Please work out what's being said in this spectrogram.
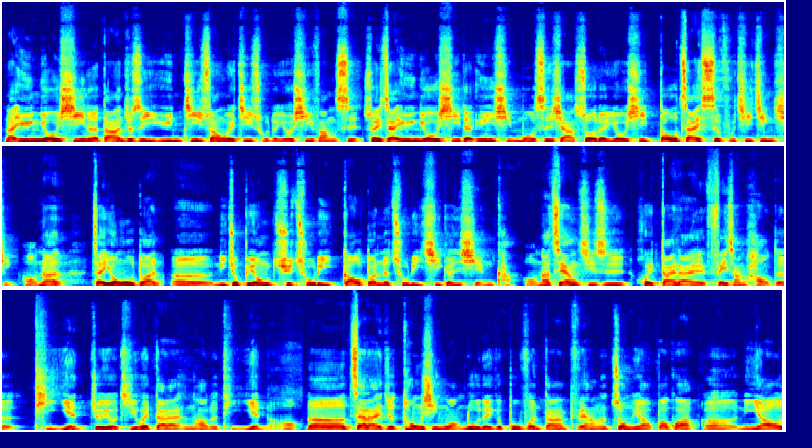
那云游戏呢，当然就是以云计算为基础的游戏方式，所以在云游戏的运行模式下，所有的游戏都在伺服器进行。哦，那。在用户端，呃，你就不用去处理高端的处理器跟显卡哦，那这样其实会带来非常好的体验，就有机会带来很好的体验了哦。那再来就通信网络的一个部分，当然非常的重要，包括呃，你要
